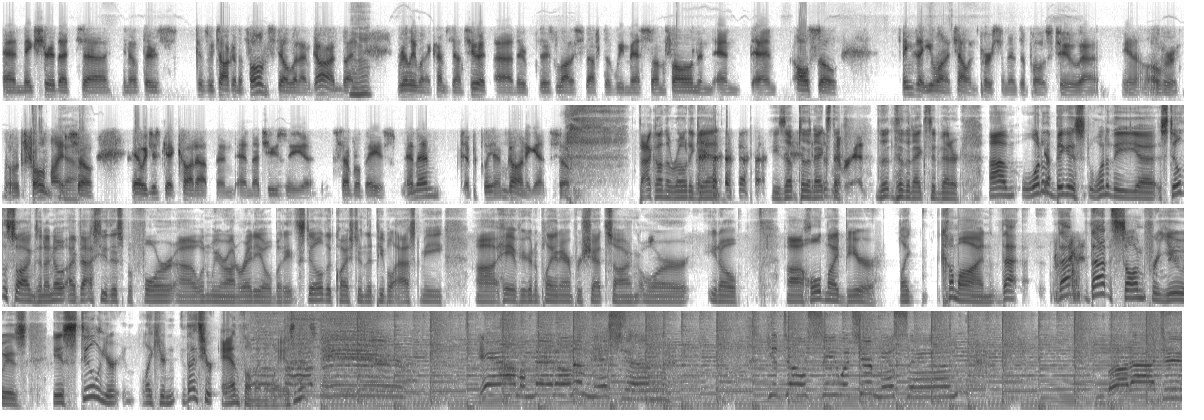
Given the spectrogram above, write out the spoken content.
and make sure that uh, you know if there's because we talk on the phone still when I'm gone, but Mhm. really when it comes down to it, uh, there there's a lot of stuff that we miss on the phone and and and also things that you want to tell in person as opposed to uh, you know over over the phone line. Yeah. So yeah, we just get caught up and and that's usually uh, several days, and then typically I'm gone again. So Back on the road again. He's up to the next the, to the next inventor. Um, one of the biggest, one of the uh, still the songs, and I know I've asked you this before uh, when we were on radio, but it's still the question that people ask me: uh, Hey, if you're going to play an Aaron Pritchett song, or you know, uh, "Hold My Beer," like, come on, that that that song for you is is still your like your that's your anthem in a way, isn't it? Yeah, I'm a man on a mission. You don't see what you're missing, but I do.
